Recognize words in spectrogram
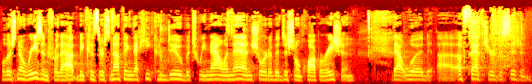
well, there's no reason for that because there's nothing that he can do between now and then, short of additional cooperation, that would uh, affect your decision.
